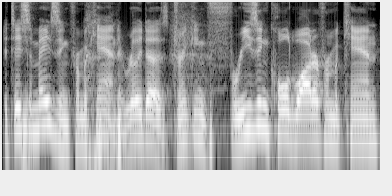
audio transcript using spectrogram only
It tastes amazing from a can. It really does. Drinking freezing cold water from a can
